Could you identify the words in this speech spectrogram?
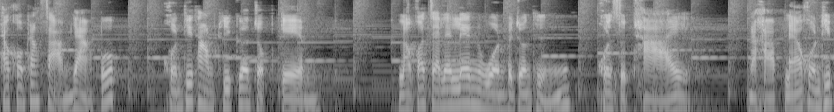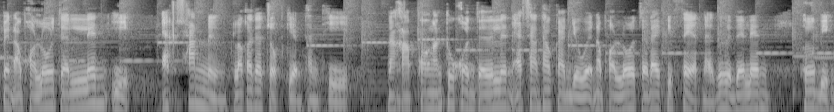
ถ้าครบทั้ง 3 อย่างปุ๊บ คนที่ทำทริกเกอร์จบเกม เราก็จะเล่นเล่นวนไปจนถึงคนสุดท้ายนะครับแล้วคนที่เป็นอพอลโลจะเล่นอีกแอคชั่นหนึ่งแล้วก็จะจบเกมทันทีนะครับเพราะงั้นทุกคนจะได้เล่นแอคชั่นเท่ากันยูเวนอพอลโลจะได้พิเศษเนี่ยก็คือได้เล่นเพิ่มอีก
